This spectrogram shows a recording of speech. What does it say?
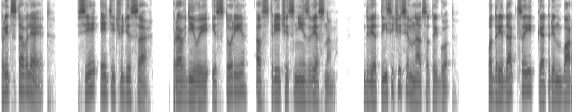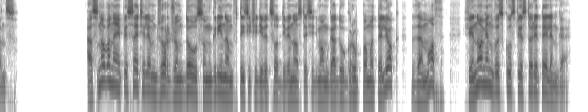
представляет все эти чудеса, правдивые истории о встрече с неизвестным. 2017 год. Под редакцией Кэтрин Барнс. Основанная писателем Джорджем Доусом Грином в 1997 году группа «Мотылек» The Moth – феномен в искусстве сторителлинга –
